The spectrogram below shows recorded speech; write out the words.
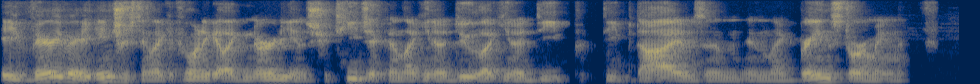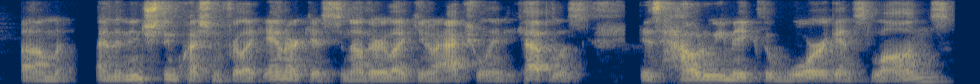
a very, very interesting, like if you want to get like nerdy and strategic and like, you know, do like, you know, deep, deep dives and in, in like brainstorming. Um, and an interesting question for like anarchists and other like, you know, actual anti-capitalists is how do we make the war against lawns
